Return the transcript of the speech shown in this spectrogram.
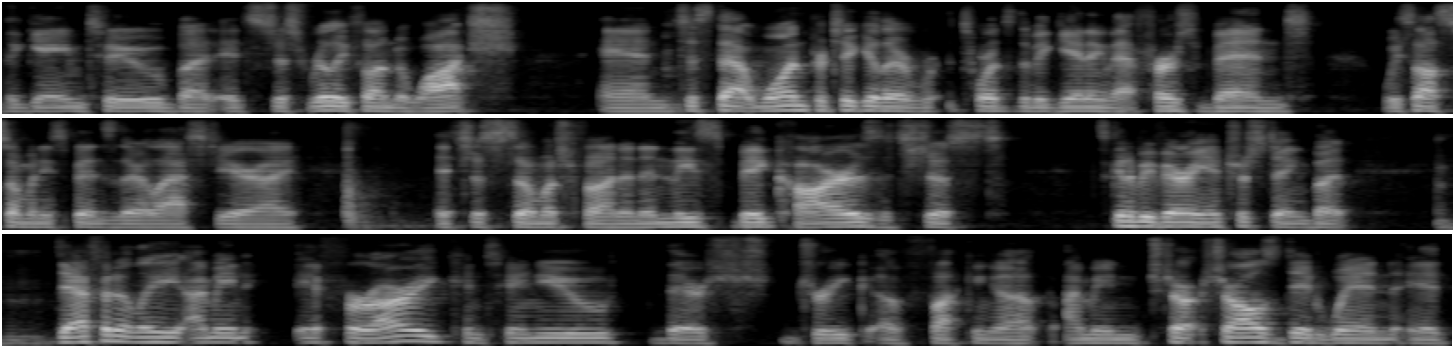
the game too, but it's just really fun to watch. And mm-hmm. just that one particular towards the beginning, that first bend, we saw so many spins there last year. I it's just so much fun. And in these big cars, it's just it's going to be very interesting. But Mhm. definitely i mean if ferrari continue their streak of fucking up i mean Char- charles did win it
